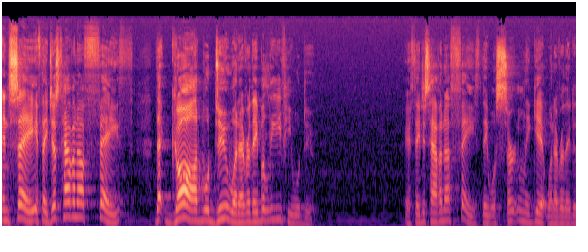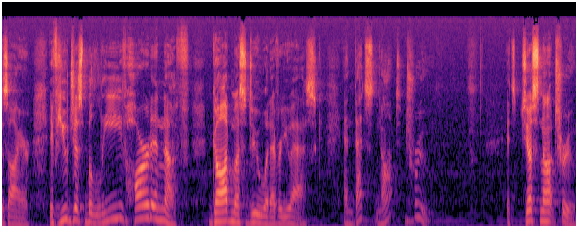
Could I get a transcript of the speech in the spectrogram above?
and say, if they just have enough faith, that God will do whatever they believe He will do. If they just have enough faith, they will certainly get whatever they desire. If you just believe hard enough, God must do whatever you ask. And that's not true. It's just not true.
